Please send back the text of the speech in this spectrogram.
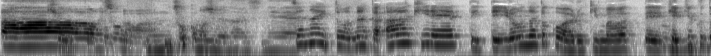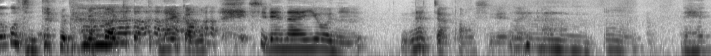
ああそう、うん、そうかもしれないですね、じゃないとなんか「ああ綺麗って言っていろんなとこ歩き回って、うん。結局どこに行ったのかが分かってないかもしれないようになっちゃうかもしれないから。うん。うん。ね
